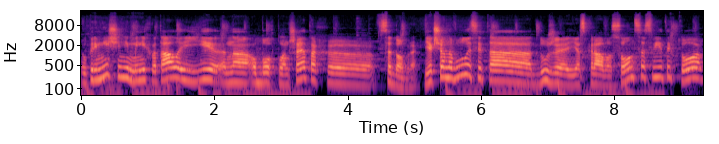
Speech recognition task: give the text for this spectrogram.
у приміщенні мені хватало її на обох планшетах. е, Все добре. Якщо на вулиці та дуже яскраво сонце світить, то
